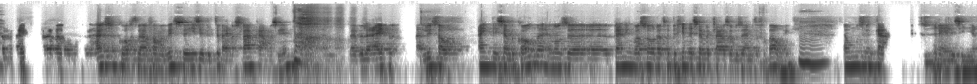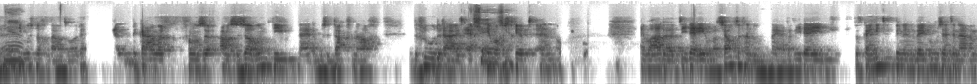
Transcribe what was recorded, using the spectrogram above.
We hebben een huis gekocht waarvan we wisten, hier zitten te weinig slaapkamers in. Oh. Wij willen eigenlijk, nou, Luus zou eind december komen. En onze uh, planning was zo dat we begin december klaar zouden zijn met de verbouwing. Mhm. En we moesten een kamer realiseren. Die moest nog gebouwd worden. En de kamer van onze oudste zoon, die, nou ja, daar moest het dak vanaf, de vloer eruit, echt helemaal gestript. En, en we hadden het idee om dat zelf te gaan doen. Nou ja, dat idee dat kan je niet binnen een week omzetten naar een,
